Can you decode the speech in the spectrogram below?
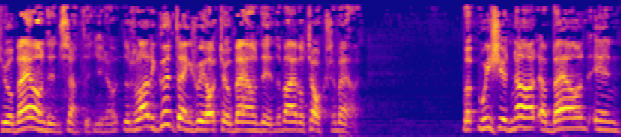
To abound in something, you know. There's a lot of good things we ought to abound in, the Bible talks about. But we should not abound in,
